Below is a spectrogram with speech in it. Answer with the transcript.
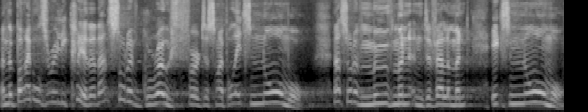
And the Bible's really clear that that sort of growth for a disciple, it's normal. That sort of movement and development, it's normal.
